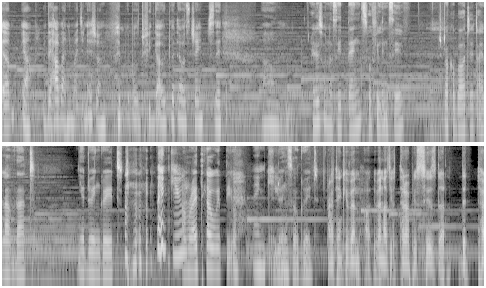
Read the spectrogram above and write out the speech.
um, yeah if they have an imagination they'd be able to figure out what i was trying to say um, I just want to say thanks for feeling safe to talk about it. I love that. You're doing great. thank you I'm right there with you. thank you. You're you doing so great. I think even uh, even as your therapist says that the ti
